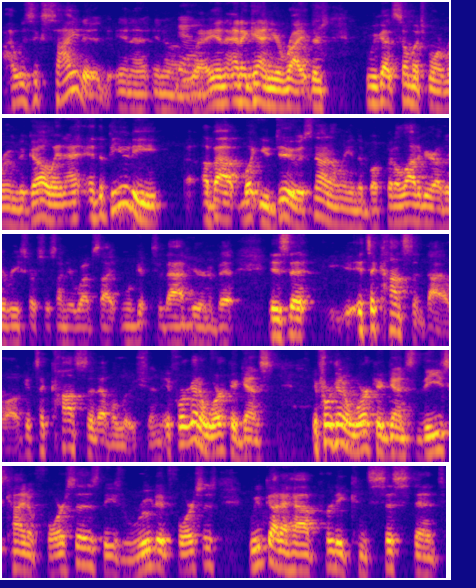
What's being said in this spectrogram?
I was excited in a in a Yeah. way. And and again, you're right. There's we got so much more room to go. And and the beauty about what you do is not only in the book, but a lot of your other resources on your website, and we'll get to that here in a bit, is that it's a constant dialogue. It's a constant evolution. If we're going to work against if we're going to work against these kind of forces, these rooted forces, we've got to have pretty consistent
